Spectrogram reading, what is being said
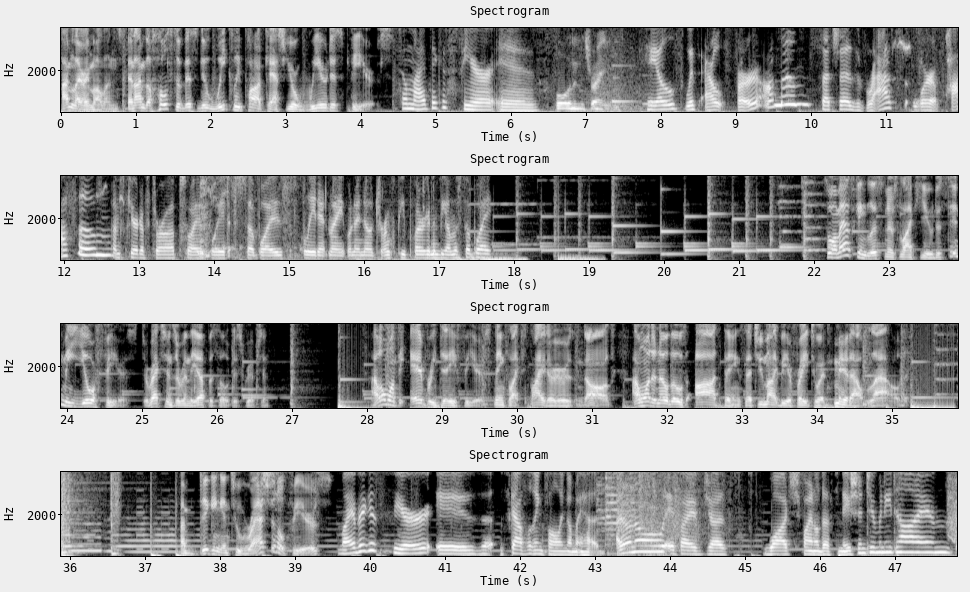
I'm Larry Mullins, and I'm the host of this new weekly podcast, Your Weirdest Fears. So, my biggest fear is falling in the train. Tails without fur on them, such as rats or a possum. I'm scared of throw up, so I avoid subways late at night when I know drunk people are going to be on the subway. So I'm asking listeners like you to send me your fears. Directions are in the episode description. I don't want the everyday fears, things like spiders and dogs. I want to know those odd things that you might be afraid to admit out loud. I'm digging into rational fears. My biggest fear is scaffolding falling on my head. I don't know if I've just watched Final Destination too many times.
